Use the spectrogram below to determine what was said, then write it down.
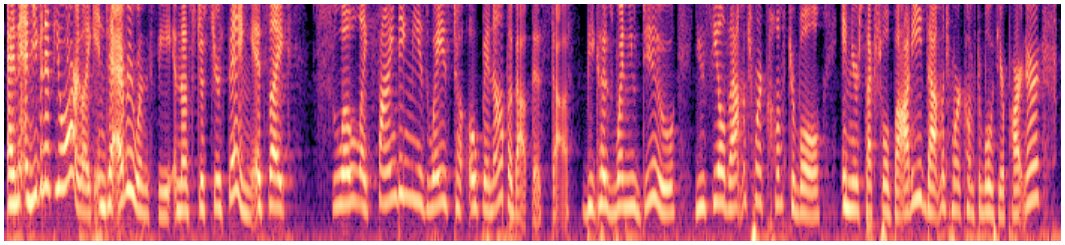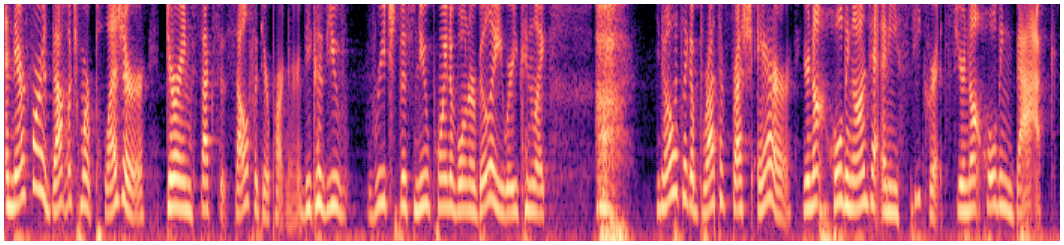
and, and even if you are like into everyone's feet and that's just your thing, it's like, slow like finding these ways to open up about this stuff. Because when you do you feel that much more comfortable in your sexual body that much more comfortable with your partner and therefore that much more pleasure during sex itself with your partner. Because you've reached this new point of vulnerability where you can like you know it's like a breath of fresh air. You're not holding on to any secrets. You're not holding back.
